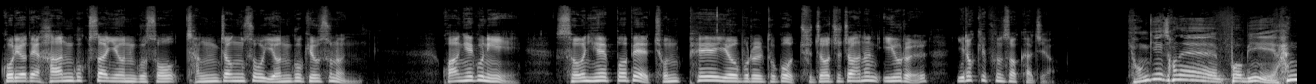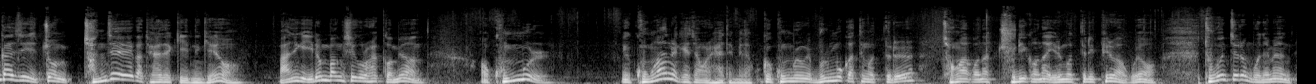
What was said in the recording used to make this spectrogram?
고려대 한국사연구소 장정수 연구교수는 광해군이 선예법의 존폐 여부를 두고 주저주저하는 이유를 이렇게 분석하죠. 경기선해법이 한 가지 좀 전제가 돼야 될 게 있는 게요. 만약에 이런 방식으로 할 거면 어, 공물 공안을 개정을 해야 됩니다. 그 공물 물목 같은 것들을 정하거나 줄이거나 이런 것들이 필요하고요. 두 번째는 뭐냐면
